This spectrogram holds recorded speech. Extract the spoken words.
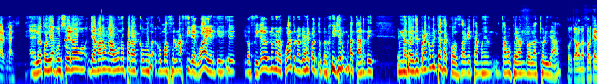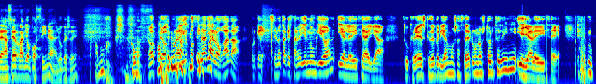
El otro pusieron, llamaron a uno para cómo, cómo hacer una fide guay. El tío diciendo fide número 4, no sé cuánto, pero yo en una tarde, en una tarde te pone a comentar esas cosas que estamos, en- estamos esperando la actualidad. Porque a lo mejor quieren hacer radio cocina, yo qué sé. Vamos. ¿cómo- No, pero hacer una Radio Cocina dialogada. Porque se nota que están leyendo un guion y él le dice a ella, ¿tú crees que deberíamos hacer unos tortellini? Y ella le dice,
